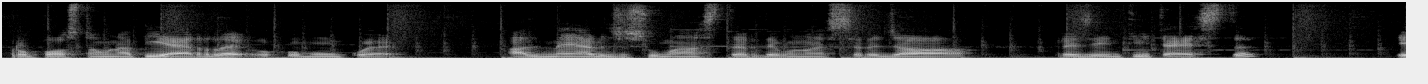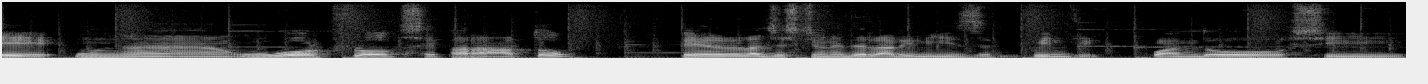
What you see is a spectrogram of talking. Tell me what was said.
proposta una PR o comunque al merge su master devono essere già presenti i test e un, uh, un workflow separato per la gestione della release. Quindi quando si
